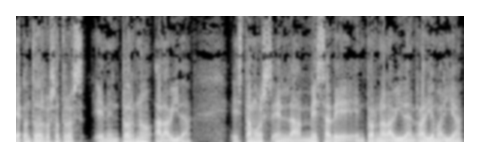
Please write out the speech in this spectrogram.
ya con todos vosotros en Entorno a la Vida. Estamos en la mesa de Entorno a la Vida en Radio María,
